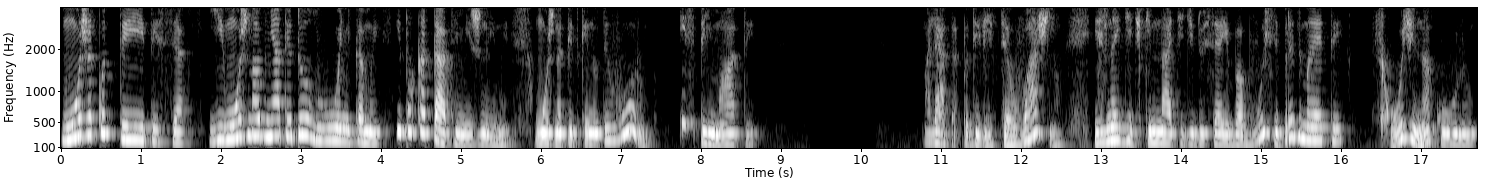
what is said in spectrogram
може котитися, її можна обняти долоньками і покатати між ними, можна підкинути вгору і спіймати. Малята, подивіться уважно і знайдіть в кімнаті дідуся і бабусі предмети, схожі на кулю.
